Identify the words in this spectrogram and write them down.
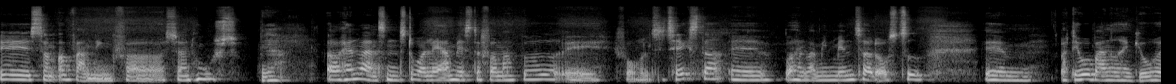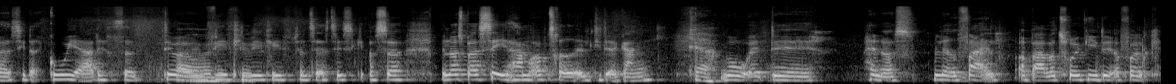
øh, som opvarmning for Søren Hus. Ja. Og han var en sådan stor lærermester for mig, både øh, i forhold til tekster, øh, hvor han var min mentor et års tid. Øhm, og det var bare noget, han gjorde af sit gode hjerte. Så det var det virkelig, fedt. virkelig fantastisk. Og så, men også bare se ham optræde alle de der gange, Ja. hvor at, øh, han også lavede fejl, og bare var tryg i det, og folk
